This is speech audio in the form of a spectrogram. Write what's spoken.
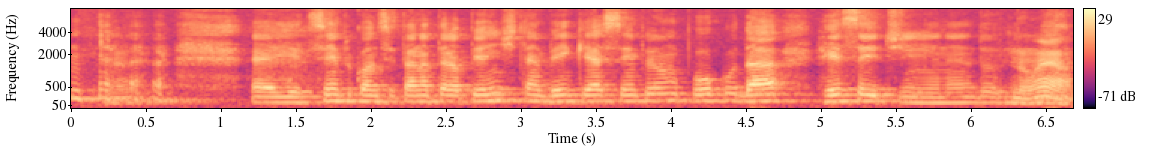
é, e sempre quando se está na terapia, a gente também quer sempre um pouco da receitinha, né? Do... Não é?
